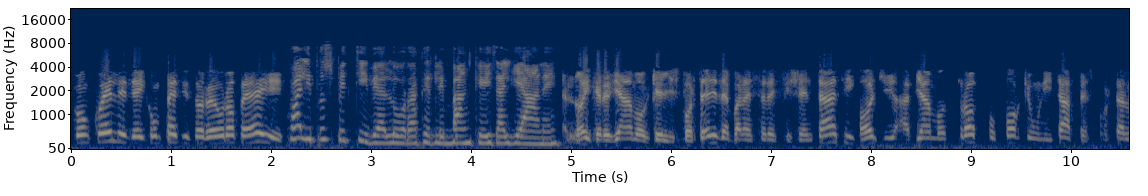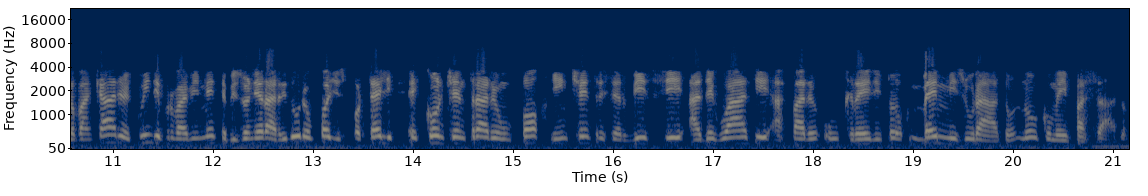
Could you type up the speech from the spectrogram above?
con quelli dei competitor europei. Quali prospettive allora per le banche italiane? Noi crediamo che gli sportelli debbano essere efficienti aumentati, oggi abbiamo troppo poche unità per sportello bancario e quindi probabilmente bisognerà ridurre un po' gli sportelli e concentrare un po' in centri servizi adeguati a fare un credito ben misurato, non come in passato.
